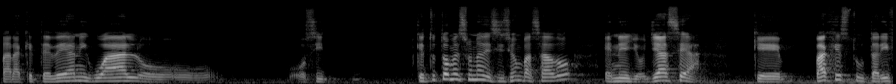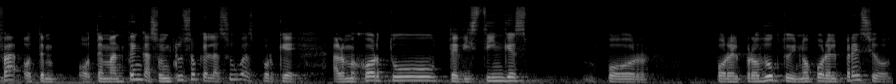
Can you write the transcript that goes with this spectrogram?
para que te vean igual o, o si que tú tomes una decisión basado en ello, ya sea que bajes tu tarifa o te, o te mantengas o incluso que la subas, porque a lo mejor tú te distingues por, por el producto y no por el precio.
